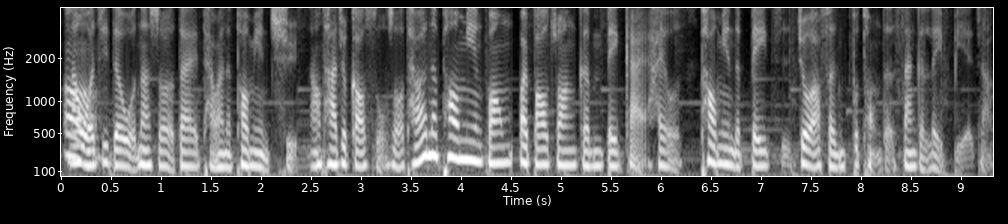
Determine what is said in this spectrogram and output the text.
然后我记得我那时候有带台湾的泡面去，然后他就告诉我说，台湾的泡面光外包装跟杯盖，还有泡面的杯子，就要分不同的三个类别，这样。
